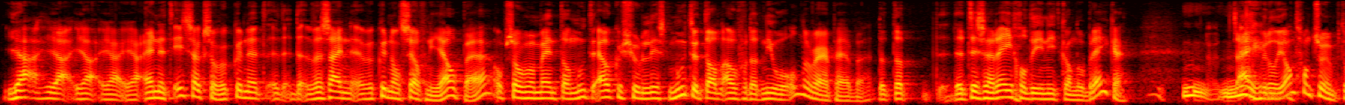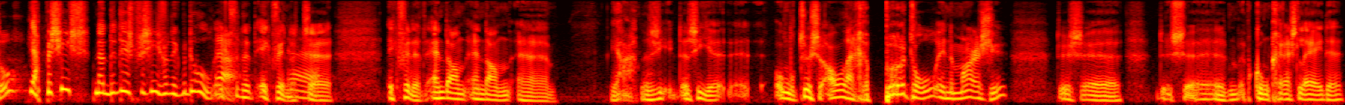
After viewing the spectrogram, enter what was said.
Ja, ja, ja, ja, ja. En het is ook zo. We kunnen, het, het- we zijn, we kunnen onszelf niet helpen. Hè? Op zo'n moment dan moet elke journalist moet het dan over dat nieuwe onderwerp hebben. Dat, dat, dat is een regel die je niet kan doorbreken. Dat is eigenlijk briljant van Trump, toch? Ja, precies. Nou, dat is precies wat ik bedoel. Ja. Ik vind het. Ik vind Ja, het, ja. eh, ik vind het. En dan. En dan eh, ja, dan zie, dan zie je eh, ondertussen allerlei gepruttel in de marge. Dus, uh, dus uh, congresleden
